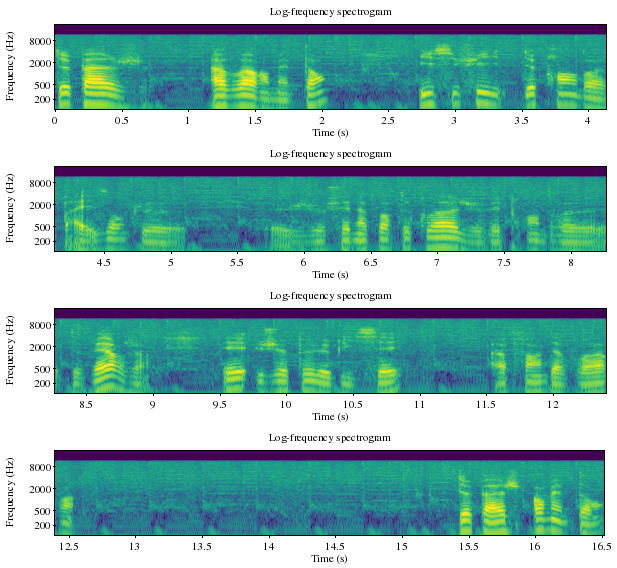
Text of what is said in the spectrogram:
deux pages à voir en même temps. Il suffit de prendre par exemple, euh, je fais n'importe quoi, je vais prendre euh, de verge et je peux le glisser afin d'avoir deux pages en même temps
